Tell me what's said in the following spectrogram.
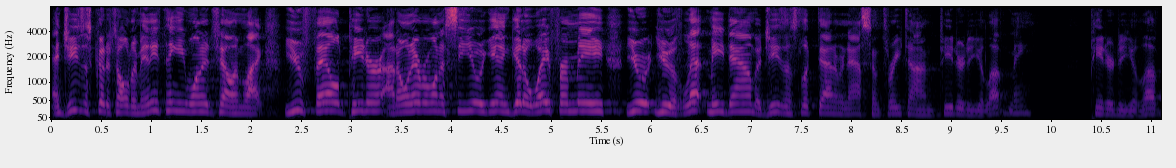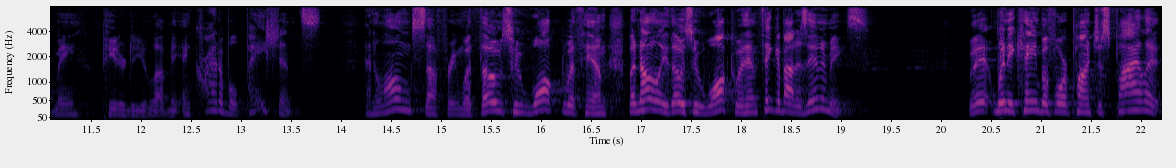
and Jesus could have told him anything he wanted to tell him, like, You failed, Peter. I don't ever want to see you again. Get away from me. you you have let me down. But Jesus looked at him and asked him three times, Peter, do you love me? Peter, do you love me? Peter, do you love me? Incredible patience and long suffering with those who walked with him, but not only those who walked with him, think about his enemies. When he came before Pontius Pilate,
